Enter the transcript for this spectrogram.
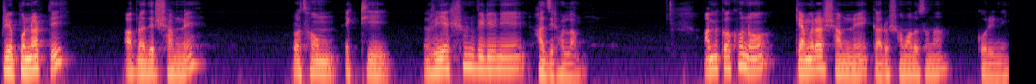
প্রিয় পুণ্যার্থী, আপনাদের সামনে প্রথম একটি রিয়াকশন ভিডিও নিয়ে হাজির হলাম। আমি কখনো ক্যামেরার সামনে কারও সমালোচনা করিনি।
